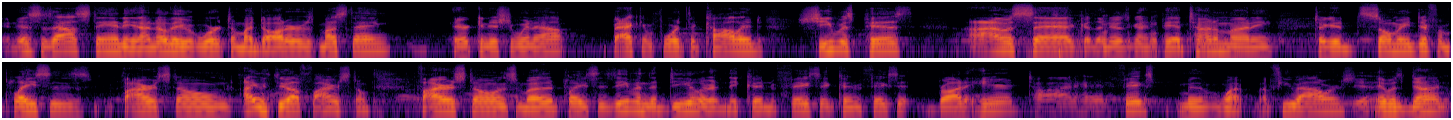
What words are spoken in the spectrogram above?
And this is outstanding. I know they worked on my daughter's Mustang. Air conditioner went out. Back and forth to college. She was pissed. I was sad because I knew I was going to pay a ton of money. Took it to so many different places. Firestone. I even threw out Firestone. Firestone and some other places. Even the dealer, they couldn't fix it. Couldn't fix it. Brought it here. Todd had it fixed. Within, what? A few hours. Yeah. It was done.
